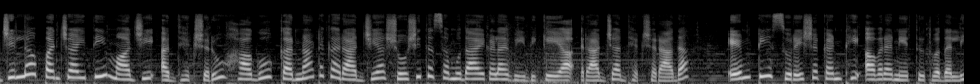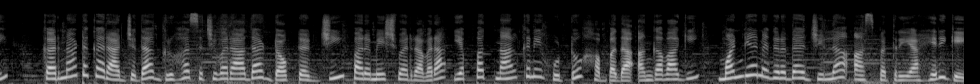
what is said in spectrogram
ಜಿಲ್ಲಾ ಪಂಚಾಯಿತಿ ಮಾಜಿ ಅಧ್ಯಕ್ಷರು ಹಾಗೂ ಕರ್ನಾಟಕ ರಾಜ್ಯ ಶೋಷಿತ ಸಮುದಾಯಗಳ ವೇದಿಕೆಯ ರಾಜ್ಯಾಧ್ಯಕ್ಷರಾದ ಎಂಟಿ ಸುರೇಶಕಂಠಿ ಅವರ ನೇತೃತ್ವದಲ್ಲಿ ಕರ್ನಾಟಕ ರಾಜ್ಯದ ಗೃಹ ಸಚಿವರಾದ ಡಾಕ್ಟರ್ ಜಿ ಪರಮೇಶ್ವರ್ ರವರ ಎಪ್ಪತ್ನಾಲ್ಕನೇ ಹುಟ್ಟು ಹಬ್ಬದ ಅಂಗವಾಗಿ ಮಂಡ್ಯ ನಗರದ ಜಿಲ್ಲಾ ಆಸ್ಪತ್ರೆಯ ಹೆರಿಗೆ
